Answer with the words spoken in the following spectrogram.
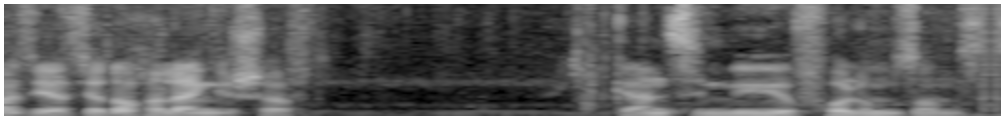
Oha, sie hat es ja doch allein geschafft. Die ganze Mühe voll umsonst.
